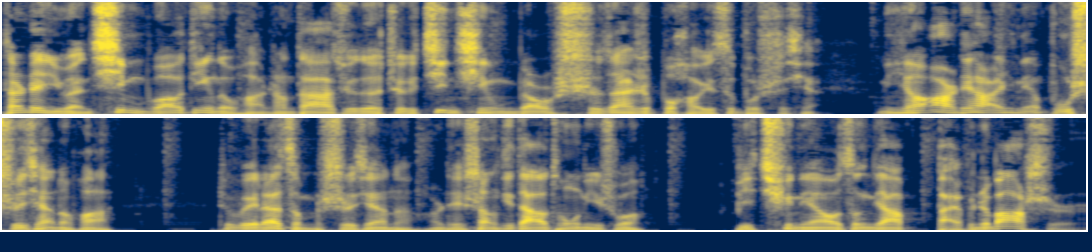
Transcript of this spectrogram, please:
但是这远期目标定的话，让大家觉得这个近期目标实在是不好意思不实现。你要二零二一年不实现的话，这未来怎么实现呢？而且上汽大通，你说比去年要增加百分之八十，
